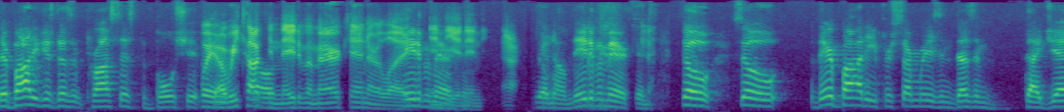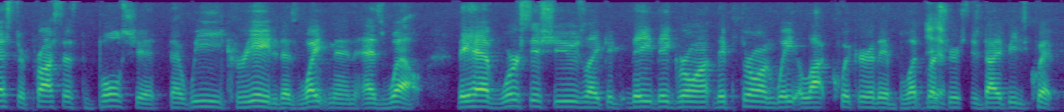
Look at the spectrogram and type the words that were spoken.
their body just doesn't process the bullshit. Wait, are we talking called- Native American or like Native American. Indian? All right, Yeah, cool. no, Native Americans. So so their body for some reason doesn't digest or process the bullshit that we created as white men as well. They have worse issues like they they grow on they throw on weight a lot quicker. They have blood Yeah. pressure issues, diabetes quick.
